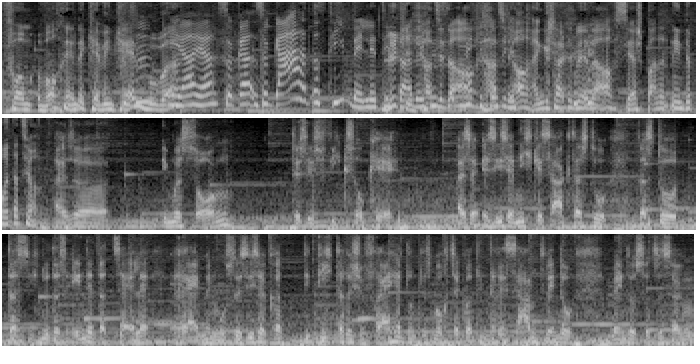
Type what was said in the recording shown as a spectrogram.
vom Wochenende, Kevin Krenhuber, ja, ja, sogar, sogar das Team meldet sich da. wirklich, Das hat, ist sich da auch, hat sich auch eingeschaltet mit einer auch sehr spannenden Interpretation. Also ich muss sagen, das ist fix okay. Also es ist ja nicht gesagt, dass du, dass du, dass sich nur das Ende der Zeile reimen muss. Das ist ja gerade die dichterische Freiheit und das macht es ja gerade interessant, wenn du, wenn du sozusagen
